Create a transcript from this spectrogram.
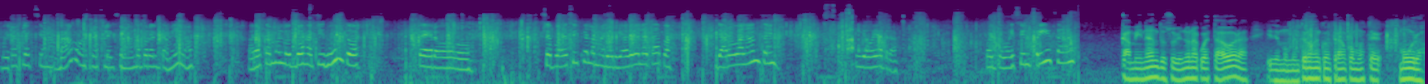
Voy reflexionando, vamos reflexionando por el camino. Ahora estamos los dos aquí juntos, pero se puede decir que la mayoría de la etapa ya va adelante y yo voy atrás porque voy sin prisa. Caminando, subiendo una cuesta ahora y de momento nos encontramos como este muro.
